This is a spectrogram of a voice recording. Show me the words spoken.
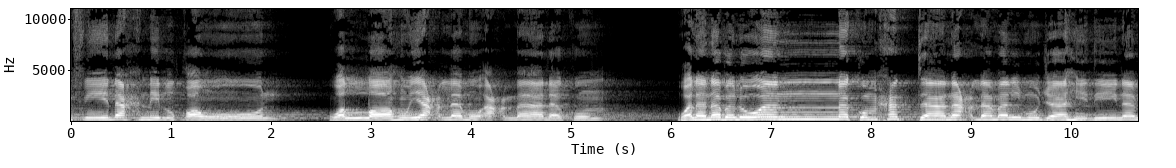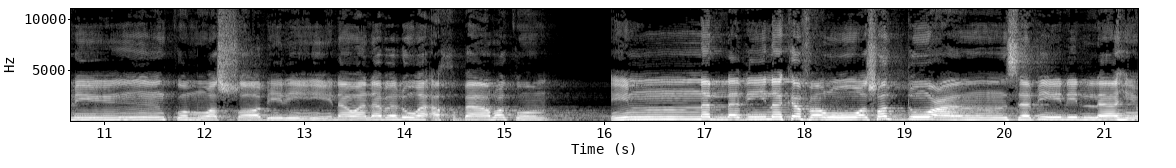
في لحن القول والله يعلم أعمالكم ولنبلونكم حتى نعلم المجاهدين منكم والصابرين ونبلو أخباركم إن الذين كفروا وصدوا عن سبيل الله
